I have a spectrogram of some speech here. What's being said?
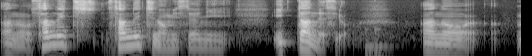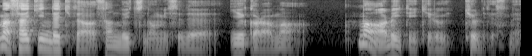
あのサンドイッチサンドイッチのお店に行ったんですよ。あのまあ最近できたサンドイッチのお店で家からまあまあ歩いて行ける距離ですね。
